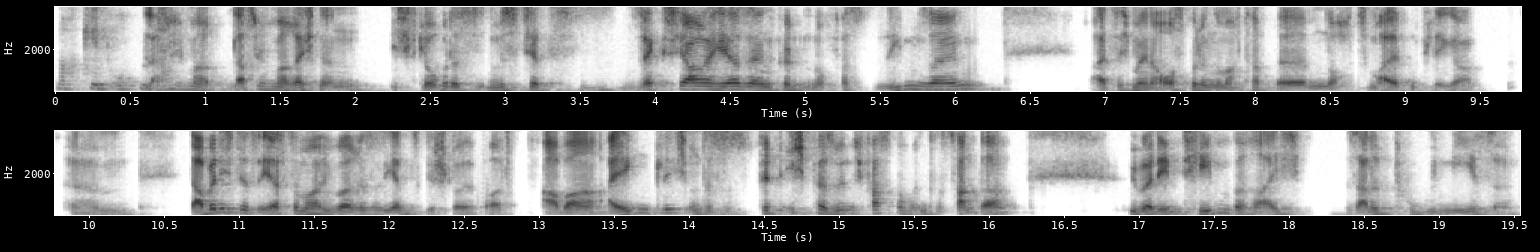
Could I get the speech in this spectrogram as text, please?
Noch kein Open lass mich, mal, lass mich mal rechnen. Ich glaube, das müsste jetzt sechs Jahre her sein, könnten noch fast sieben sein, als ich meine Ausbildung gemacht habe, ähm, noch zum Altenpfleger. Ähm, da bin ich das erste Mal über Resilienz gestolpert. Aber eigentlich, und das finde ich persönlich fast noch interessanter, über den Themenbereich Salutogenese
